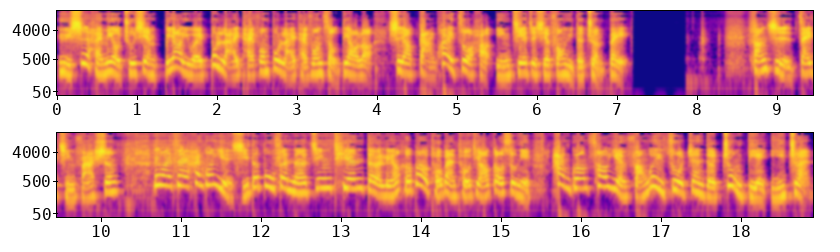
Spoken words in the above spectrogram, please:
雨势还没有出现，不要以为不来台风不来台风走掉了，是要赶快做好迎接这些风雨的准备。防止灾情发生。另外，在汉光演习的部分呢，今天的联合报头版头条告诉你，汉光操演防卫作战的重点移转，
